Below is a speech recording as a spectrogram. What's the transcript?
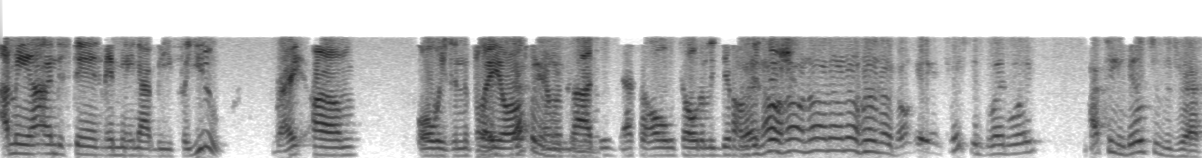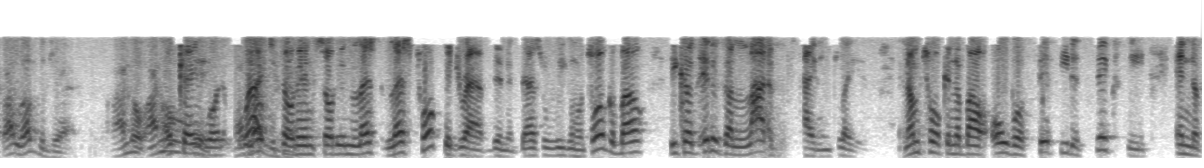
I mean, I understand it may not be for you, right? Um, always in the Oh, playoffs, definitely Aaron. Rodgers. That's a whole totally different Oh, decision. no, no, no, no, no, no, no! Don't get it twisted, Playboy. My team built to the draft. I love the draft. I know. I know. Okay, well, right. the So then, so then let's let's talk the draft then, if that's what we're going to talk about, because it is a lot of exciting players, and I'm talking about over 50 to 60 in the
